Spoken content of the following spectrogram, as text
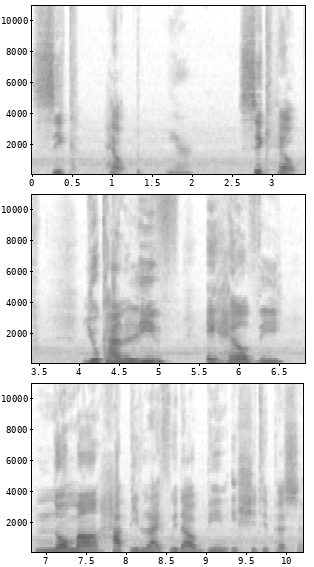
Seek help. Yeah. seek help. You can live a healthy, normal, happy life without being a shitty person.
